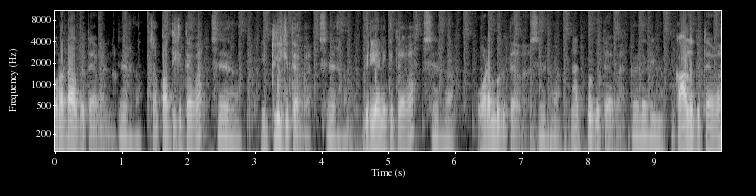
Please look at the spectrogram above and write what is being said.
புரோட்டாவுக்கு தேவை சரிப்பா சப்பாத்திக்கு தேவை? சரிப்பா இட்லிக்கு தேவை? சரிப்பா பிரியாணிக்கு தேவை? சரிப்பா உடம்புக்கு தேவை? சரிப்பா நட்புக்கு தேவை? காலுக்கு தேவை?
